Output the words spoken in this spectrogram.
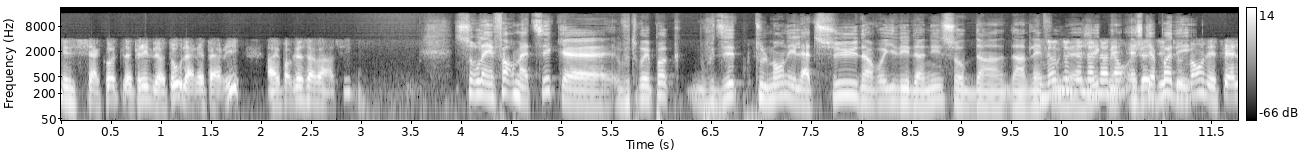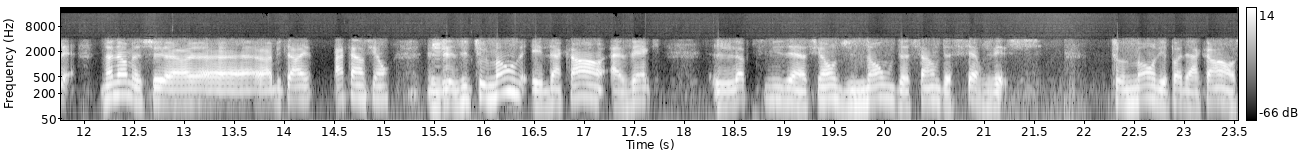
mais si ça coûte le prix de l'auto, la réparer, on n'est pas plus avancé. Sur l'informatique, euh, vous trouvez pas que vous dites tout le monde est là-dessus d'envoyer des données sur dans, dans de l'info Non, non, non, non, non, mais est-ce qu'il n'y a pas tout des le monde Non, non, monsieur euh, Robitaille, attention. Je dis tout le monde est d'accord avec l'optimisation du nombre de centres de services. Tout le monde n'est pas d'accord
